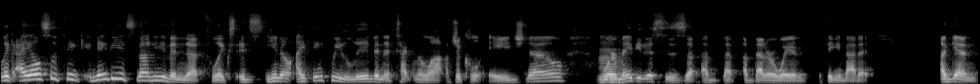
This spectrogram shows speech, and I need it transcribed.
Like I also think maybe it's not even Netflix. It's you know I think we live in a technological age now where mm, maybe this is a, a- a better way of thinking about it. Again,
